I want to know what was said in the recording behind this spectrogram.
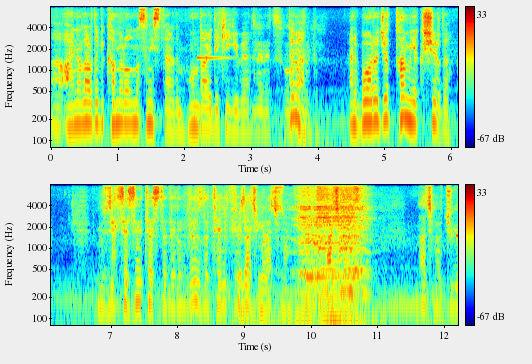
e, aynalarda bir kamera olmasını isterdim. Hyundai'deki gibi. Evet. Değil mi? Hani bu araca tam yakışırdı. Müzik sesini test edelim diyoruz da telif yiyoruz. Telif Açma yiyoruz. açma. Açma. Açma çünkü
